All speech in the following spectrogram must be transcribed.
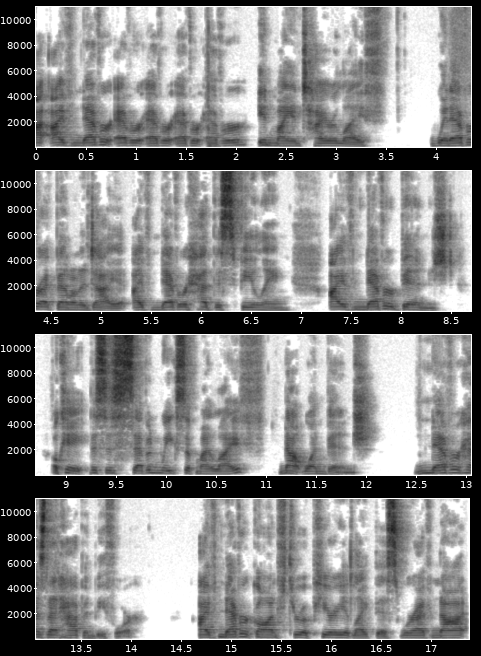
I, have never, ever, ever, ever, ever in my entire life, whenever I've been on a diet, I've never had this feeling. I've never binged okay, this is seven weeks of my life, not one binge. Never has that happened before. I've never gone through a period like this where I've not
